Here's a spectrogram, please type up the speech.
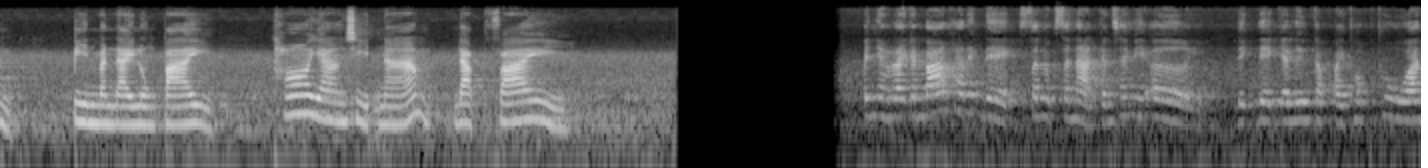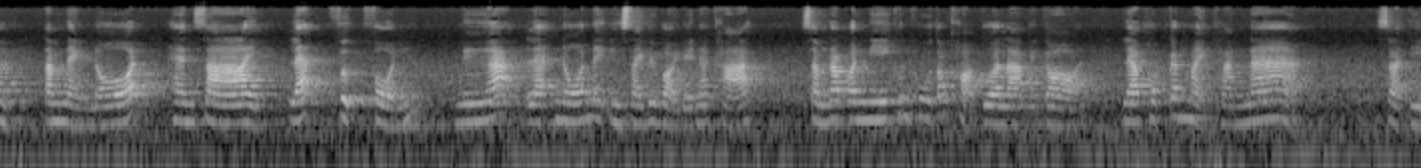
น ปีนบันไดลงไป ท่อยางฉีดน้ำดับไฟ เป็นอย่างไรกันบ้างคะ เด็กๆ สนุกสนานกันใช่ไหมเอ่ย เด็กๆ อย่าลืมกลับไปทบทวนตำแหน่งโน้ตแฮนด์ไซน์และฝึกฝน เนื้อและโน้ตในอินไซต์บ่อยๆ ด้วยนะคะสำหรับวันนี้คุณครูต้องขอตัวลาไปก่อน แล้วพบกันใหม่ครั้งหน้า สวัสดี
